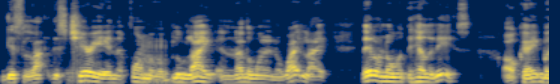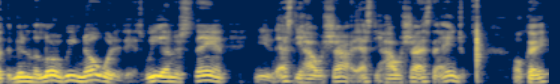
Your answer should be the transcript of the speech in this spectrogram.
this light, this chariot in the form of a blue light and another one in a white light, they don't know what the hell it is. Okay, but the men of the Lord, we know what it is. We understand. You know, that's the Howard Shai. That's the Howard Shai. That's the angels. Okay,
